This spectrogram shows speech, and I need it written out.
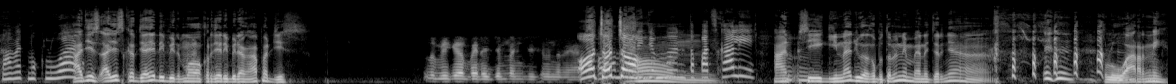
Mamet mau keluar. Ajis, Ajis kerjanya di mau kerja di bidang apa Jis? Lebih ke manajemen sih sebenarnya. Oh, cocok. Manajemen Hmm. tepat sekali. An- si Gina juga kebetulan nih manajernya keluar nih.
